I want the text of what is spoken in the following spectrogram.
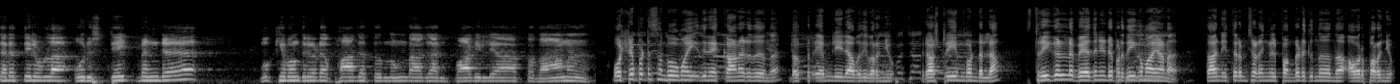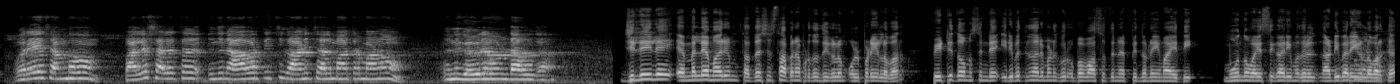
തരത്തിലുള്ള ഒരു സ്റ്റേറ്റ്മെന്റ് മുഖ്യമന്ത്രിയുടെ ഭാഗത്തു നിന്നുണ്ടാകാൻ പാടില്ലാത്തതാണ്. ഒറ്റപ്പെട്ട സംഭവമായി ഇതിനെ കാണരുതെന്ന് ഡോക്ടർ എം ലീലാവതി പറഞ്ഞു. രാഷ്ട്രീയം കൊണ്ടല്ല സ്ത്രീകളുടെ വേദനയുടെ പ്രതീകമായാണ് താൻ ഇത്തരം ചടങ്ങിൽ പങ്കെടുക്കുന്നതെന്ന് അവർ പറഞ്ഞു. ഒരേ സംഭവം പല സ്ഥലത്ത് ഇങ്ങനെ ആവർത്തിച്ച് കാണിച്ചാൽ മാത്രമാണോ ഇതിന് ഗൗരവം ഉണ്ടാവുക. ജില്ലയിലെ എം എൽ എമാരും തദ്ദേശ സ്ഥാപന പ്രതിനിധികളും ഉൾപ്പെടെയുള്ളവർ പി ടി തോമസിന്റെ ഇരുപത്തിനാല് മണിക്കൂർ ഉപവാസത്തിന് പിന്തുണയുമായി എത്തി. മൂന്ന് വയസ്സുകാരി മുതൽ നടി വരെയുള്ളവർക്ക്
